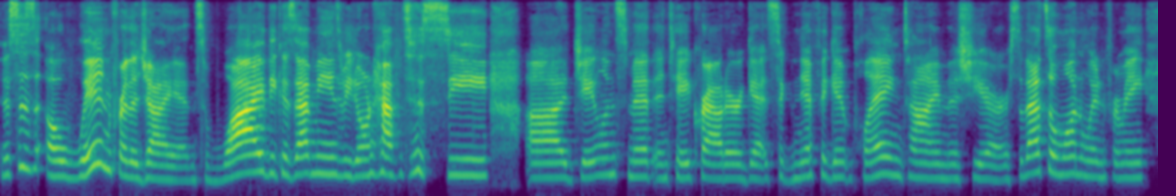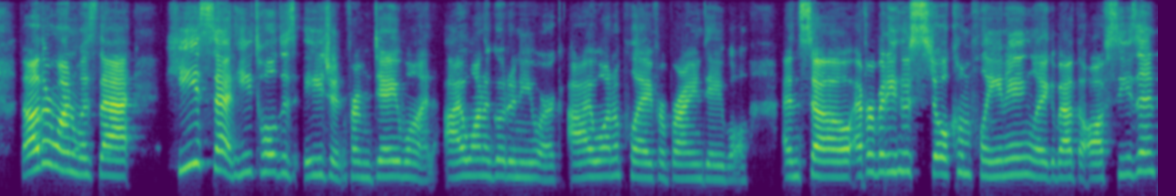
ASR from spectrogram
This is a win for the Giants. Why? Because that means we don't have to see uh, Jaylon Smith and Tae Crowder get significant playing time this year. So that's a one win for me. The other one was that he said he told his agent from day one, I want to go to New York. I want to play for Brian Daboll. And so everybody who's still complaining like about the offseason,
